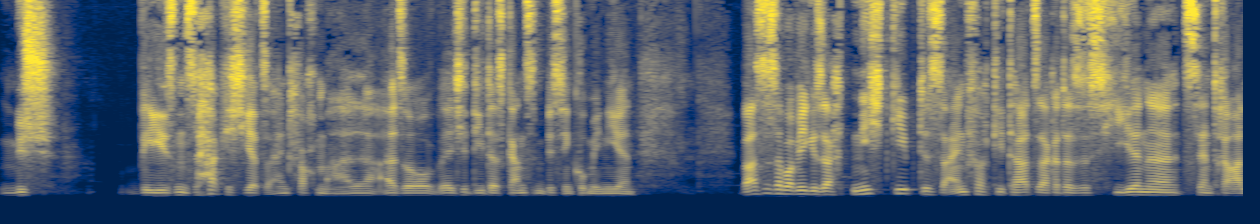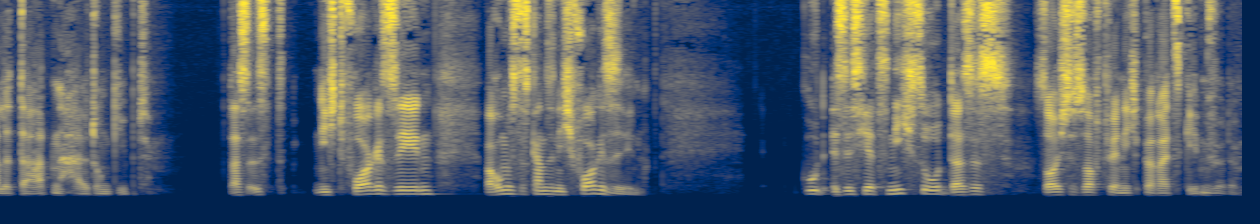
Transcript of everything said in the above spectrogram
Mischwesen, sag ich jetzt einfach mal. Also welche, die das Ganze ein bisschen kombinieren. Was es aber, wie gesagt, nicht gibt, ist einfach die Tatsache, dass es hier eine zentrale Datenhaltung gibt. Das ist nicht vorgesehen. Warum ist das Ganze nicht vorgesehen? Gut, es ist jetzt nicht so, dass es solche Software nicht bereits geben würde.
